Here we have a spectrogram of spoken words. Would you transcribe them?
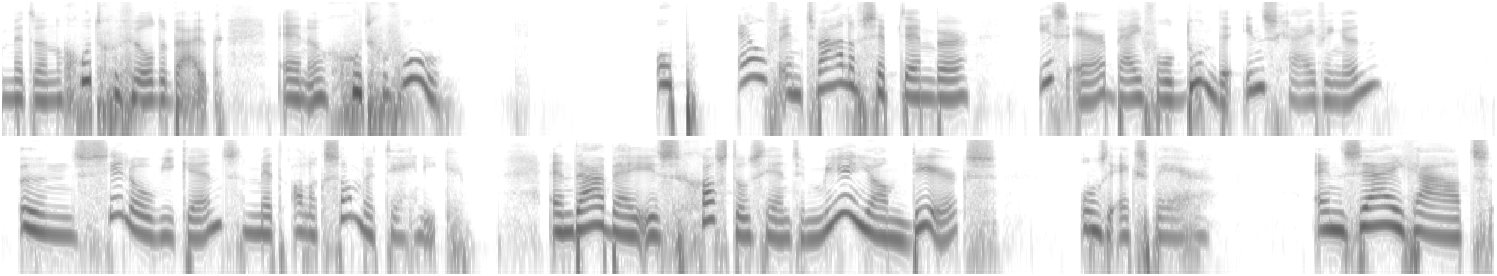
met een goed gevulde buik en een goed gevoel. Op 11 en 12 september is er bij voldoende inschrijvingen een cello-weekend met Alexander Techniek. En daarbij is gastdocent Mirjam Dirks onze expert. En zij gaat,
